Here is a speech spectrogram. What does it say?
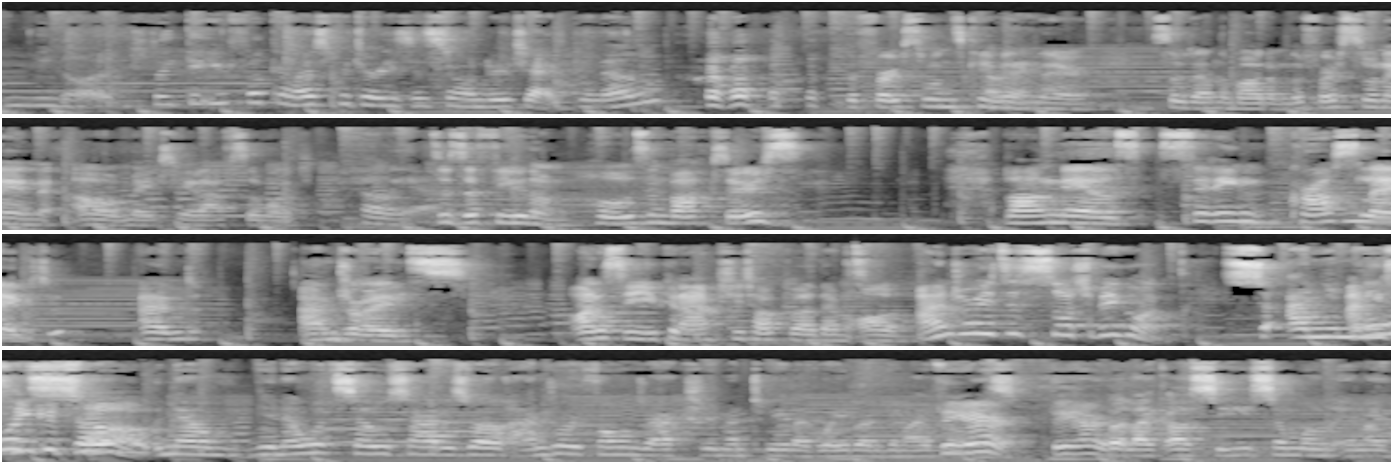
my god, like get your fucking respiratory system under check. You know? The first ones came in there, so down the bottom. The first one in, oh, it makes me laugh so much. oh yeah. There's a few of them. holes and boxers, long nails, sitting cross-legged, and androids. Honestly, you can actually talk about them all. Androids is such a big one. So, and you know And you what's think it's so not. no, you know what's so sad as well. Android phones are actually meant to be like way better than iPhones. They are, they are. But like I'll see someone in like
